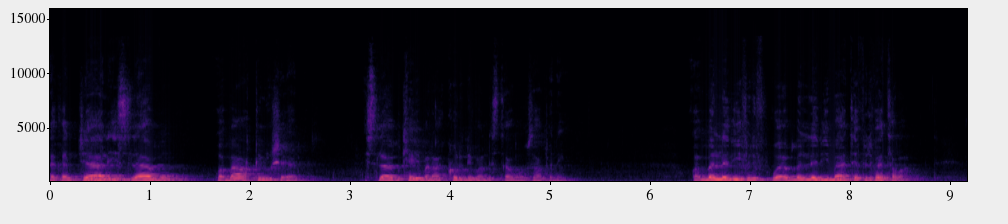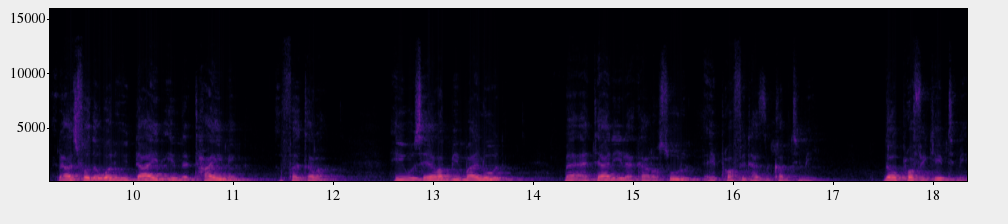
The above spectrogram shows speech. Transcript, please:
لقد جاء الإسلام وما أعقل شيئا Islam came and I couldn't even understand what was happening وأما الذي في وأما الذي مات في الفترة and as for the one who died in the timing the فترة he will say ربي my Lord ما أتاني لك رسول a prophet hasn't come to me no prophet came to me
